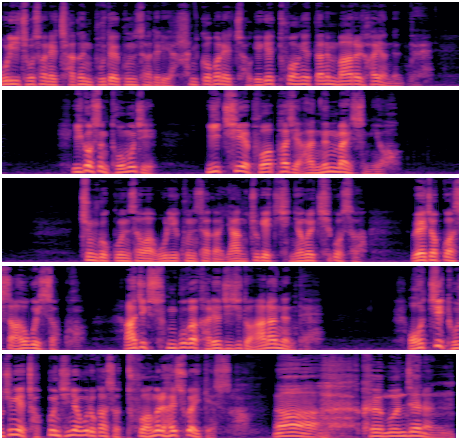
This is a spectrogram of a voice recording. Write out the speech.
우리 조선의 작은 부대 군사들이 한꺼번에 적에게 투항했다는 말을 하였는데 이것은 도무지 이치에 부합하지 않는 말씀이요. 중국 군사와 우리 군사가 양쪽의 진영을 치고서 외적과 싸우고 있었고 아직 승부가 가려지지도 않았는데 어찌 도중에 적군 진영으로 가서 투항을 할 수가 있겠어? 아, 그 문제는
